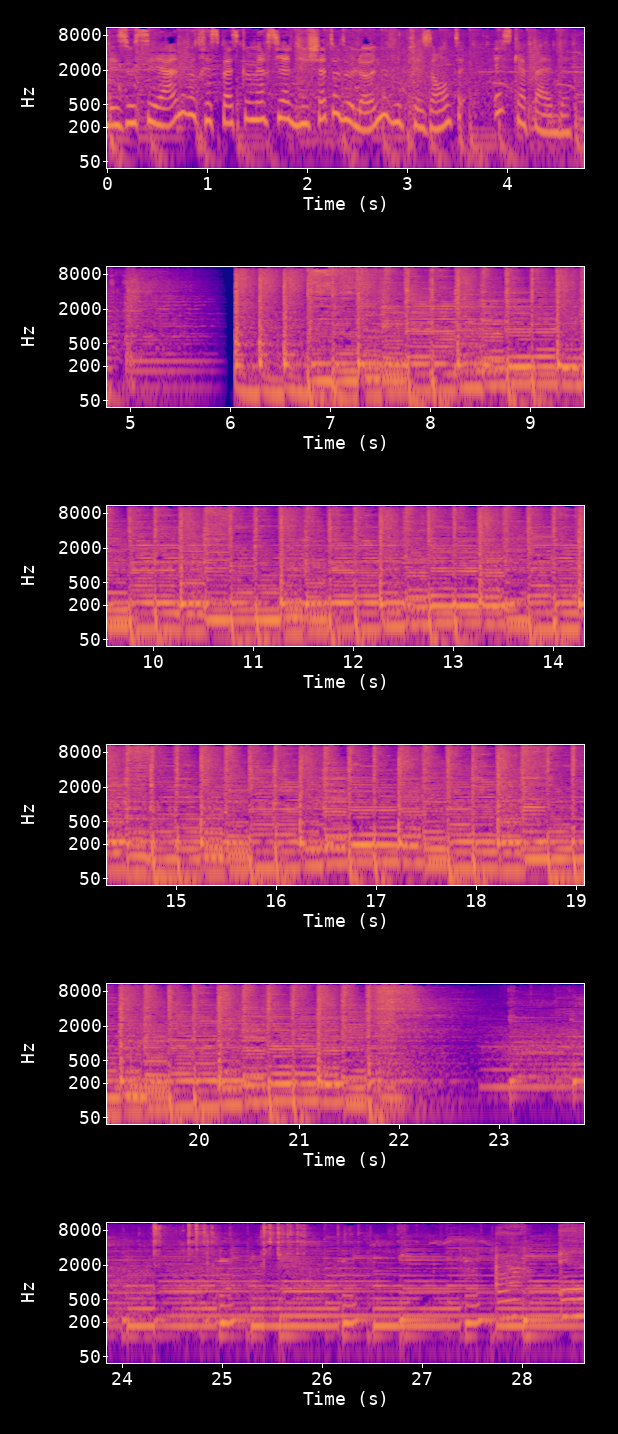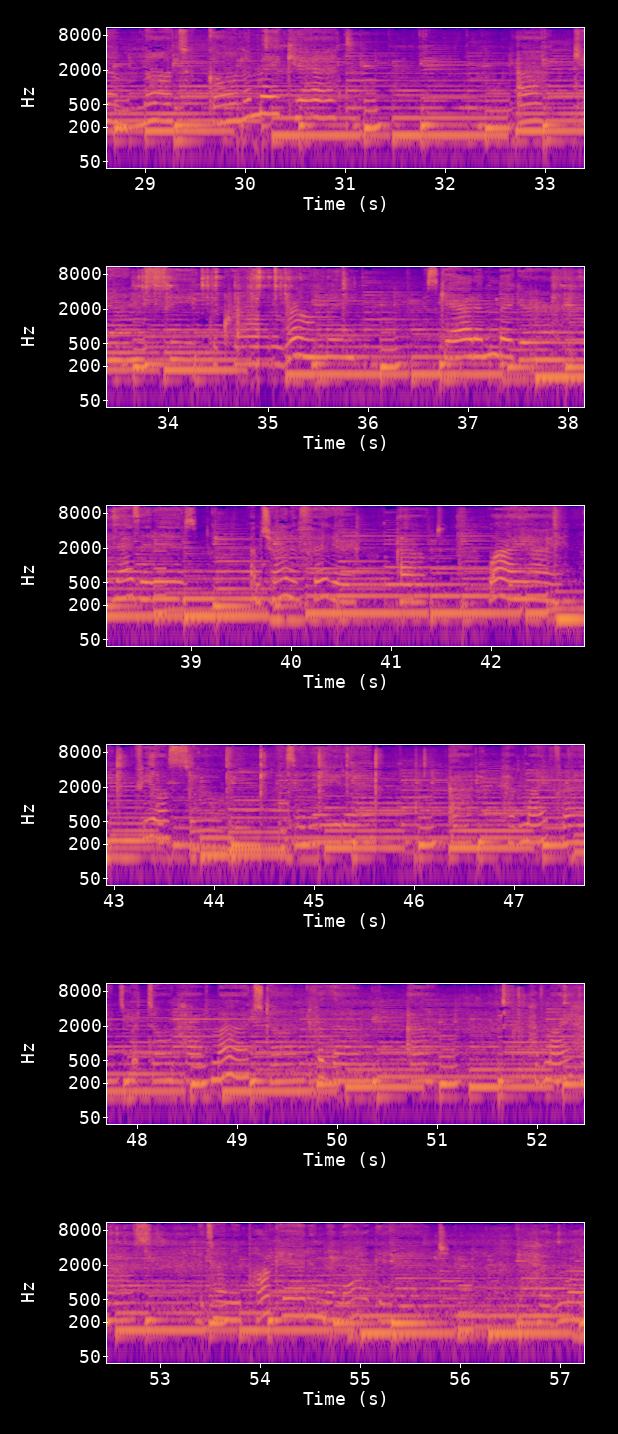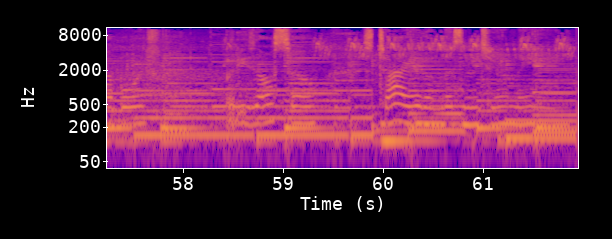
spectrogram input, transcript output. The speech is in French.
Les Océanes, votre espace commercial du Château d'Olonne, vous présente Escapade. Pocket in my luggage. I have my boyfriend, but he's also so tired of listening to me.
